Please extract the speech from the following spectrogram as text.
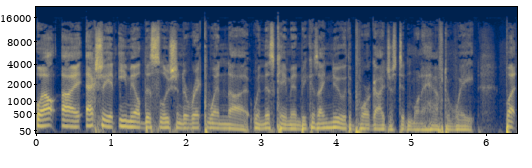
well, I actually had emailed this solution to Rick when uh, when this came in because I knew the poor guy just didn't want to have to wait. But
